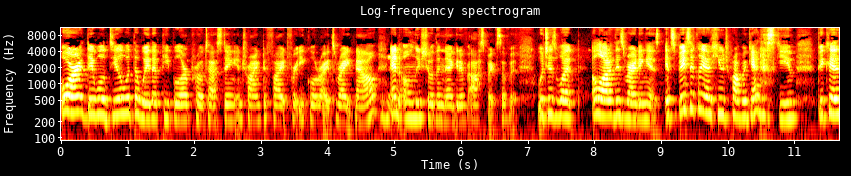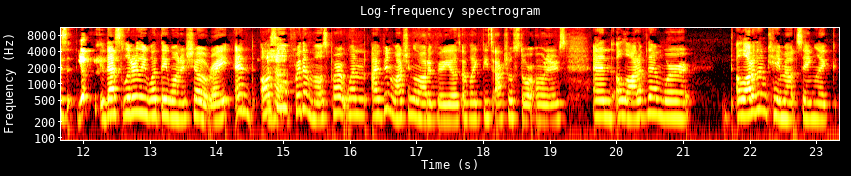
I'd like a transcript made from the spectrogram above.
or they will deal with the way that people are protesting and trying to fight for equal rights right now and only show the negative aspects of it which is what a lot of this writing is it's basically a huge propaganda scheme because Yep. that's literally what they want to show, right? And also, Uh-huh. for the most part, when I've been watching a lot of videos of like these actual store owners, and a lot of them were, a lot of them came out saying like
